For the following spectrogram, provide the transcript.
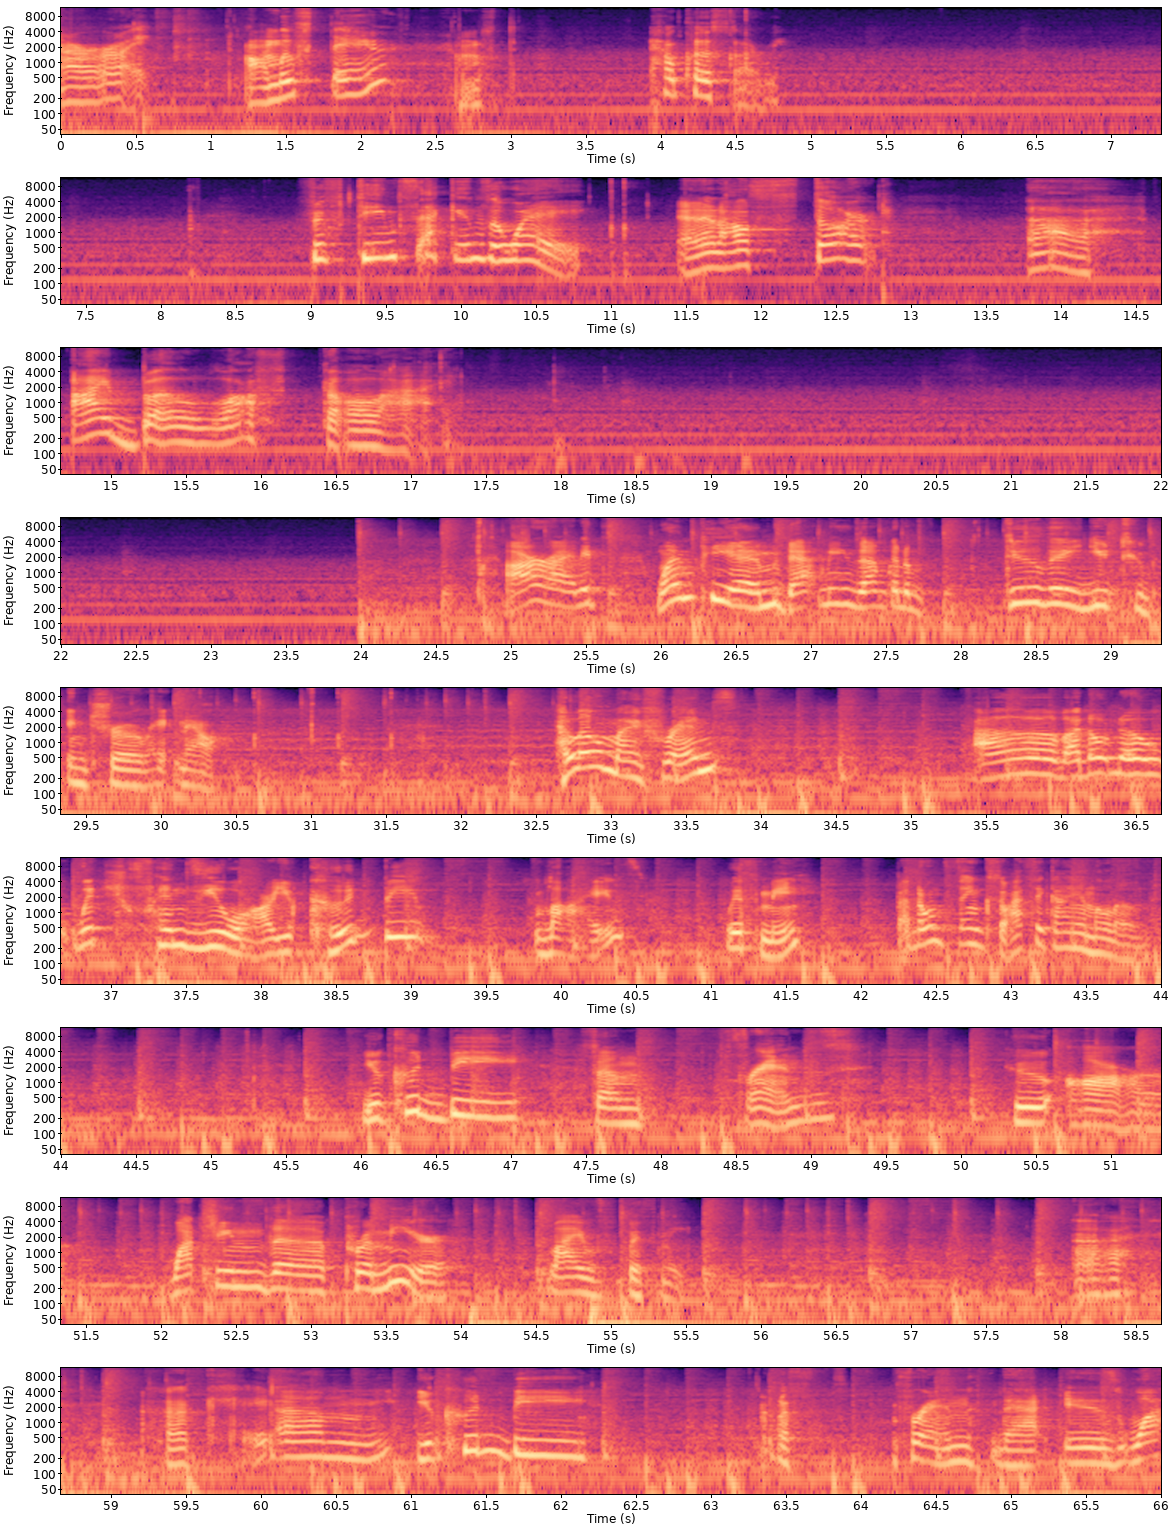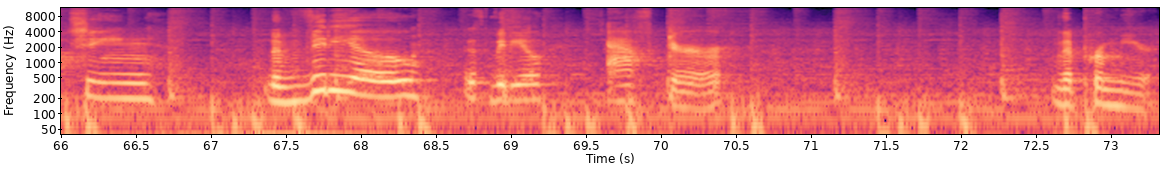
Alright. Almost there. Almost. How close are we? 15 seconds away. And then I'll start. Ah, I bluffed the lie. Alright, it's 1 p.m. That means I'm gonna do the YouTube intro right now. Hello, my friends. Um, I don't know which friends you are. You could be live with me, but I don't think so. I think I am alone. You could be some friends who are watching the premiere live with me. Uh, okay, um, you could be a friend that is watching the video, this video, after the premiere.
